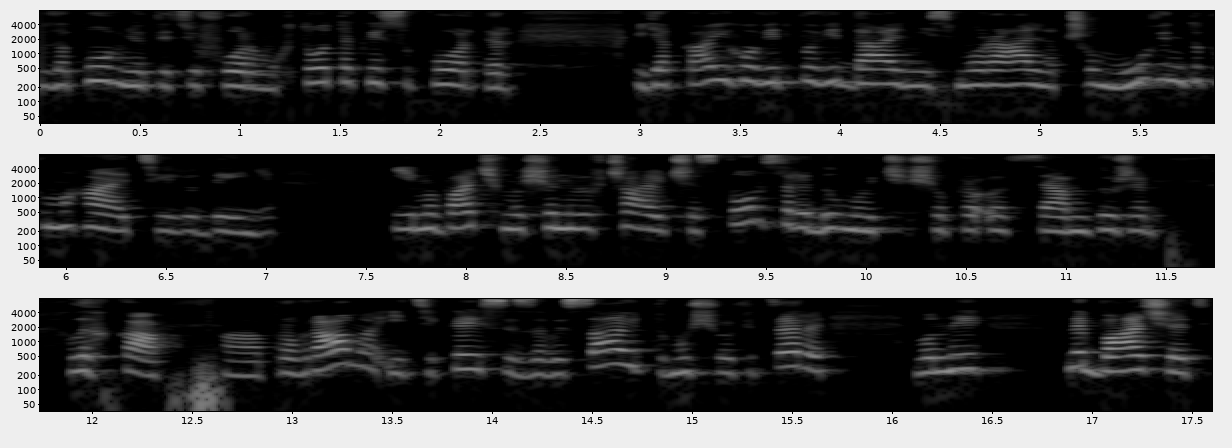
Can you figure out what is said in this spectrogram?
заповнювати цю форму, хто такий супортер, яка його відповідальність моральна, чому він допомагає цій людині. І ми бачимо, що не вивчаючи спонсори, думаючи, що про- це дуже легка програма, і ці кейси зависають, тому що офіцери вони не бачать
